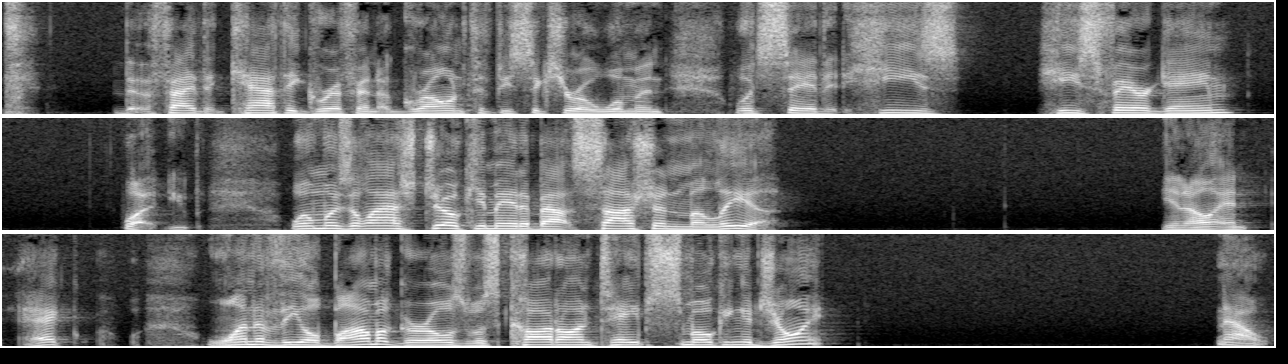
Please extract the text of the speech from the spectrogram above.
the fact that Kathy Griffin, a grown 56 year old woman, would say that he's he's fair game. What? You, when was the last joke you made about Sasha and Malia? You know, and heck, one of the Obama girls was caught on tape smoking a joint. Now,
